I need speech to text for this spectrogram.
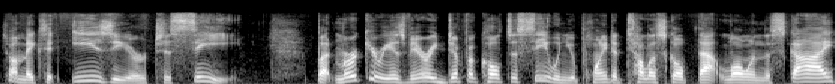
So it makes it easier to see. But Mercury is very difficult to see when you point a telescope that low in the sky.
